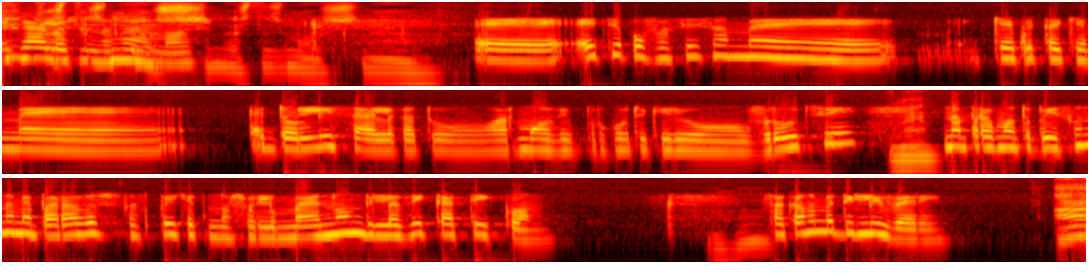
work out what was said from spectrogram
Μεγάλος Συνοστισμός. συνοστισμός. Συνοστισμός, ναι. Ε, έτσι αποφασίσαμε και έπειτα και με εντολή θα έλεγα του αρμόδιου υπουργού του κυρίου Βρούτσι Ναι. να πραγματοποιηθούν με παράδοση στα σπίτια των ασφαλουμένων, δηλαδή κατοίκων. Θα κάνουμε delivery. Α,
